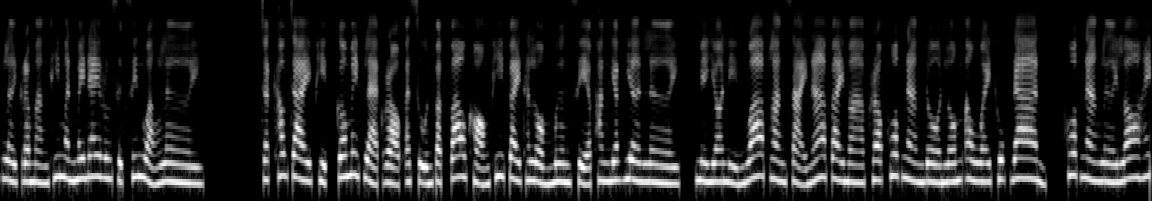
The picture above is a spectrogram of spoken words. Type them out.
กเลยกระมังที่มันไม่ได้รู้สึกสิ้นหวังเลย จะเข้าใจผิดก็ไม่แปลกหรอกอสูรปักเป้าของพี่ไปถล่มเมืองเสียพังยับเยินเลย เมยอหลินว่าพลางสายหน้าไปมาเพราะพวกนางโดนล้มเอาไว้ทุกด้าน พวกนางเลยล่อให้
